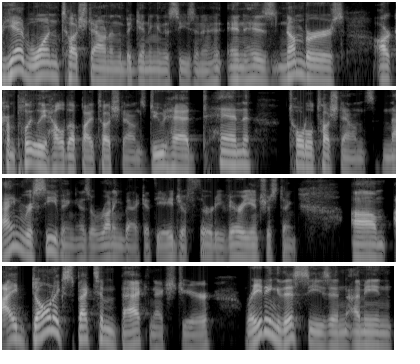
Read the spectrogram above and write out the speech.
He had one touchdown in the beginning of the season, and his numbers are completely held up by touchdowns. Dude had 10 total touchdowns, nine receiving as a running back at the age of 30. Very interesting. Um, I don't expect him back next year. Rating this season, I mean,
